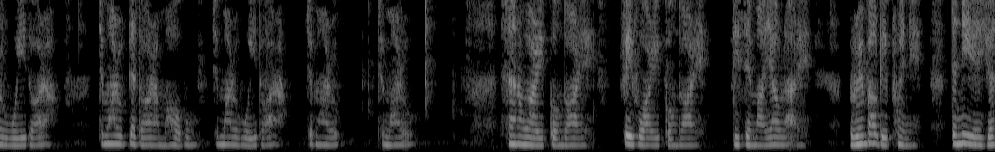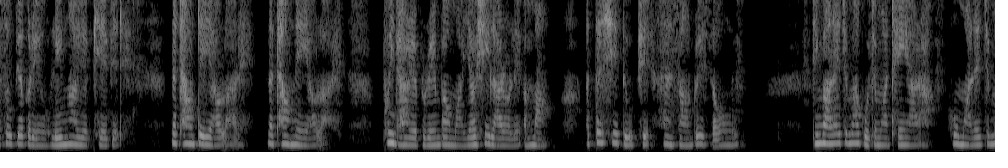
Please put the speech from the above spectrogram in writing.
တို့ဝေးသွားတာကျမတို့ပြတ်သွားတာမဟုတ်ဘူးကျမတို့ဝေးသွားတာကျမတို့ကျမတို့ဇန်နဝါရီကုန်သွားတယ်ဖေဖော်ဝါရီကုန်သွားတယ်ဒီဇင်ဘာရောက်လာတယ်ဘရင်းပေါက်တွေဖွင့်တယ်တနေ့ရဲ့ရွက်စုပ်ပြက်ကလေးကို၄၅ရွက်ဖြဲပစ်တယ်2001ရောက်လာတယ်2002ရောက်လာတယ် ဖွင့်ထားတဲ့ဘရင်းပေါက်မှာရောက်ရှိလာတော့လေအမောင်အသက်ရှိသူဖြစ်ဟန်ဆောင်တွေ့ဆုံလို့ဒီမှာလဲကျမကိုကျမထိန်ရတာဟိုမှာလဲကျမ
